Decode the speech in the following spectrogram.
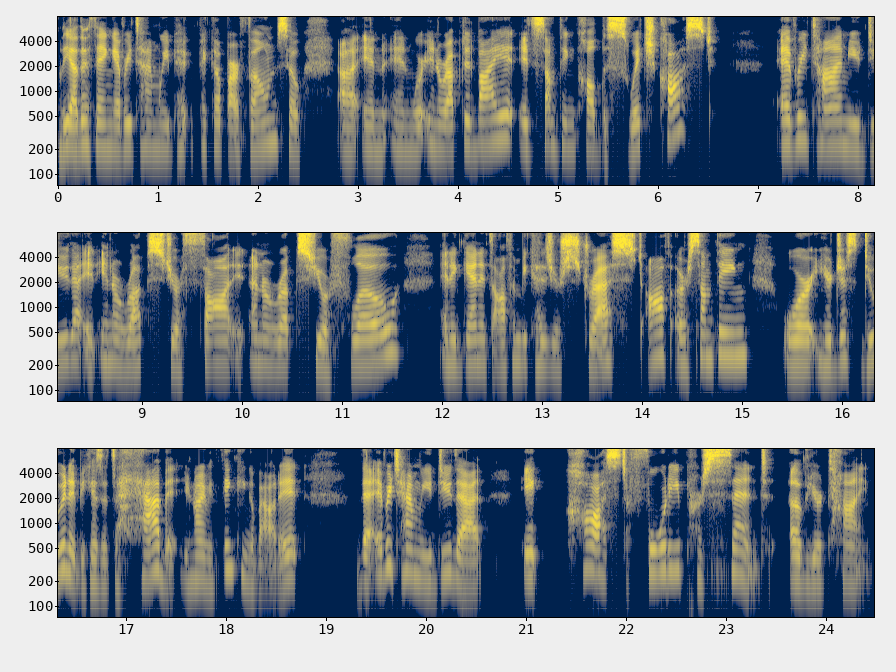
The other thing, every time we pick, pick up our phone, so uh, and and we're interrupted by it, it's something called the switch cost. Every time you do that, it interrupts your thought, it interrupts your flow. And again, it's often because you're stressed off or something, or you're just doing it because it's a habit. You're not even thinking about it. That every time you do that, it costs 40% of your time.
